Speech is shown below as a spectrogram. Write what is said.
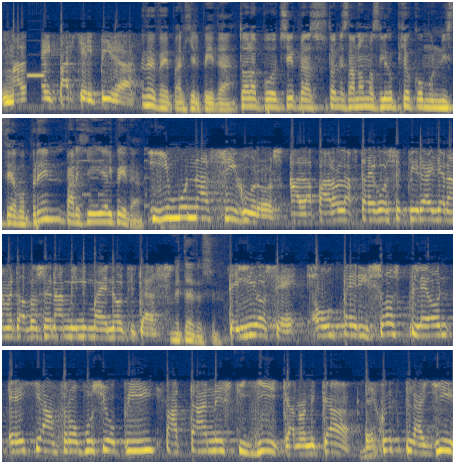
Μαλάκα υπάρχει ελπίδα. Βέβαια υπάρχει ελπίδα. Τώρα που ο Τσίπρας τον αισθανόμαστε λίγο πιο κομμουνιστή από πριν, υπάρχει ελπίδα. Ήμουνα σίγουρος, αλλά παρόλα αυτά εγώ σε πήρα για να μεταδώσω ένα μήνυμα ενότητας. Μετέδωσε. Τελείωσε. Ο Περισσός πλέον έχει ανθρώπους οι οποίοι πατάνε στη γη κανονικά. Έχω εκπλαγεί.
